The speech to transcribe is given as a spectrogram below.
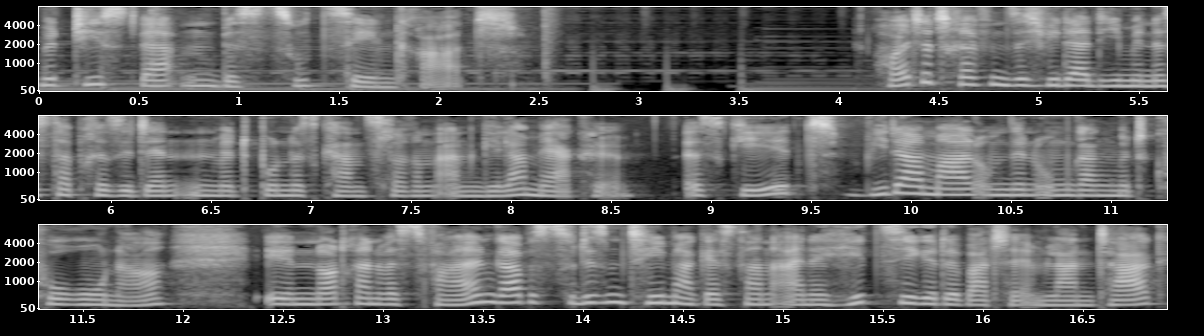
mit Tiefstwerten bis zu 10 Grad. Heute treffen sich wieder die Ministerpräsidenten mit Bundeskanzlerin Angela Merkel. Es geht wieder mal um den Umgang mit Corona. In Nordrhein-Westfalen gab es zu diesem Thema gestern eine hitzige Debatte im Landtag.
